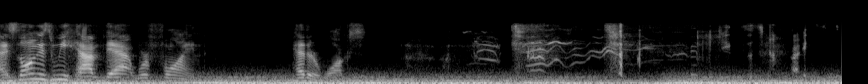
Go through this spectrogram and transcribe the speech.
As long as we have that, we're fine. Heather walks. Jesus Christ.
